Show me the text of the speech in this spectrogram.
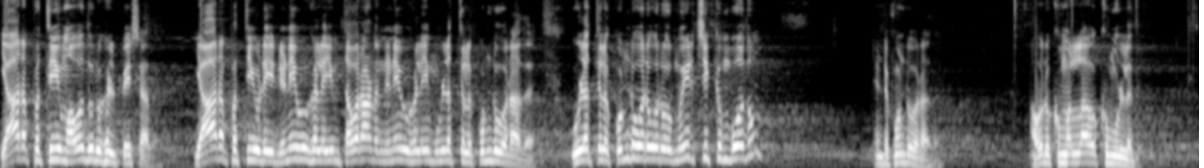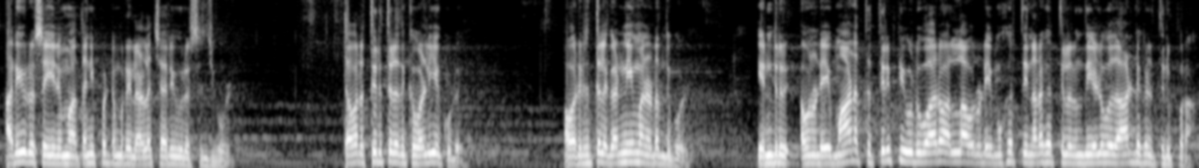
யாரை பற்றியும் அவதூறுகள் பேசாத. யாரை பற்றியுடைய நினைவுகளையும் தவறான நினைவுகளையும் உள்ளத்தில் கொண்டு வராது. உள்ளத்தில் கொண்டு வர ஒரு முயற்சிக்கும் போதும் என்று கொண்டு வராது. அவருக்கும் அல்லாவுக்கும் உள்ளது. அறிவுரை செய்யணுமா? தனிப்பட்ட முறையில் அழைச்சி அறிவுரை செஞ்சுக்கொள் தவறை திருத்துறதுக்கு வழியை கொடு. அவர் இடத்துல கண்ணியமாக நடந்து கொள். என்று அவனுடைய மானத்தை திருப்பி விடுவாரோ? அல்ல அவருடைய முகத்தை நரகத்திலிருந்து எழுபது ஆண்டுகள் திருப்புறான்.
